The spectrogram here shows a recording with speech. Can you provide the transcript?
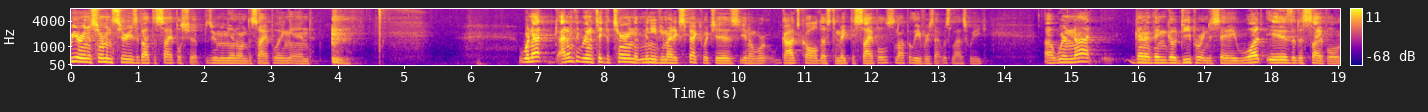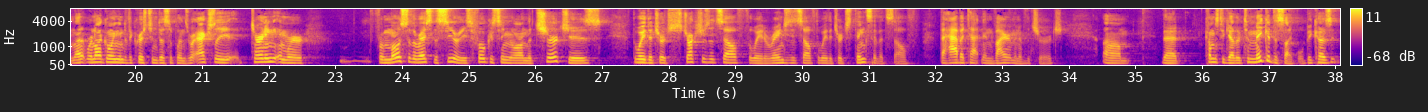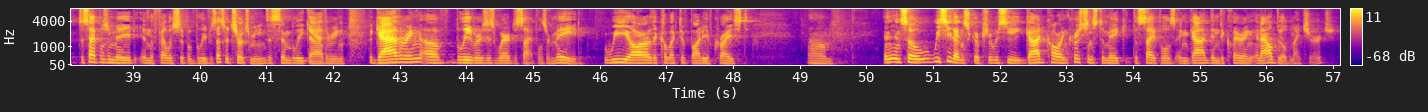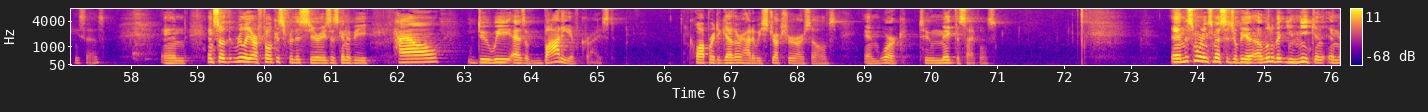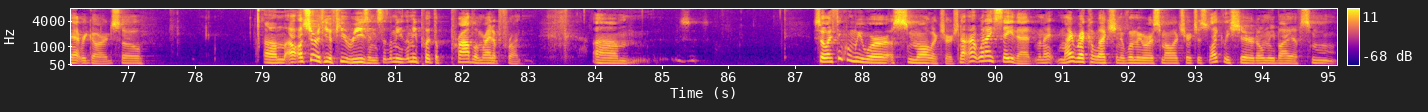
We are in a sermon series about discipleship, zooming in on discipling, and we're not, I don't think we're going to take the turn that many of you might expect, which is, you know, God's called us to make disciples, not believers. That was last week. Uh, we're not going to then go deeper into say, what is a disciple? Not, we're not going into the Christian disciplines. We're actually turning and we're, for most of the rest of the series, focusing on the churches the way the church structures itself, the way it arranges itself, the way the church thinks of itself, the habitat and environment of the church um, that comes together to make a disciple because disciples are made in the fellowship of believers. That's what church means assembly, gathering. The gathering of believers is where disciples are made. We are the collective body of Christ. Um, and, and, so we see that in Scripture. We see God calling Christians to make disciples, and God then declaring, and I'll build my church, he says. And, and so, really, our focus for this series is going to be how do we, as a body of Christ, cooperate together? How do we structure ourselves and work to make disciples? And this morning's message will be a, little bit unique in, in that regard. So, um, I'll share with you a few reasons. Let me, let me put the problem right up front. Um, so I think when we were a smaller church, now when I say that, when I, my recollection of when we were a smaller church is likely shared only by a, sm,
